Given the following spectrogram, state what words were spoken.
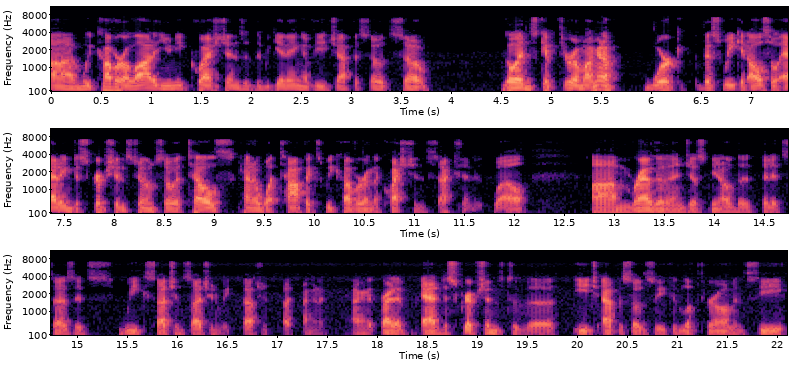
Um, we cover a lot of unique questions at the beginning of each episode. So go ahead and skip through them. I'm going to work this week at also adding descriptions to them so it tells kind of what topics we cover in the questions section as well um, rather than just you know the, that it says it's week such and such and week such and such i'm going to i'm going to try to add descriptions to the each episode so you could look through them and see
